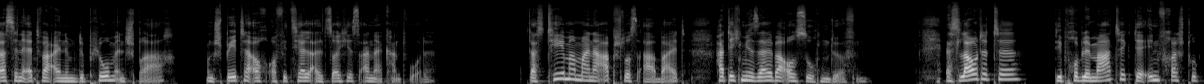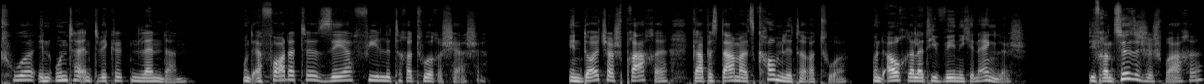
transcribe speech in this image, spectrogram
das in etwa einem Diplom entsprach und später auch offiziell als solches anerkannt wurde. Das Thema meiner Abschlussarbeit hatte ich mir selber aussuchen dürfen. Es lautete die Problematik der Infrastruktur in unterentwickelten Ländern und erforderte sehr viel Literaturrecherche. In deutscher Sprache gab es damals kaum Literatur und auch relativ wenig in Englisch. Die französische Sprache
